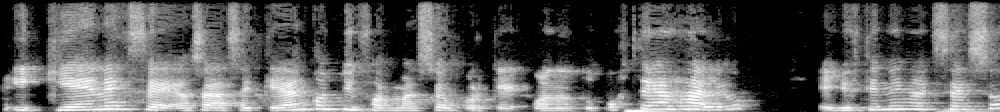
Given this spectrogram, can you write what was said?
y quiénes se, o sea, se quedan con tu información, porque cuando tú posteas algo, ellos tienen acceso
